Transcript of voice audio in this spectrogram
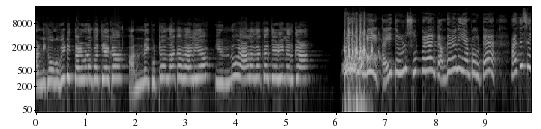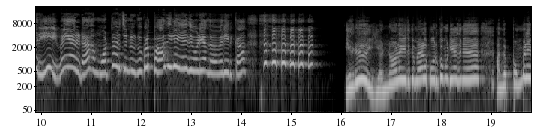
அன்னைக்கு உங்க வீட்டுக்கு கழுவுன பாத்தியாக்கா? அன்னைக்கு குட்டம் தாக்கா வேலையா? இன்னும் வேலை தாக்கா தேடின்னு இருக்கேன் தம்பி கை தொழில் சூப்பரா இருக்கு. அந்த வேலையை ஏன் போட்ட அது சரி இவன் யாருடா? மொட்டை அடிச்சுட்டு இருக்கக்குள்ள பாதியில ஏதி ஓடி அந்த மாதிரி இருக்கா? ஏனு என்னால இதுக்கு மேல பொறுக்க முடியாதுன்னு? அந்த பொம்பளை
